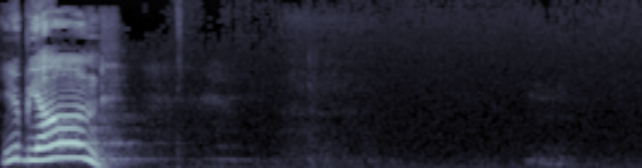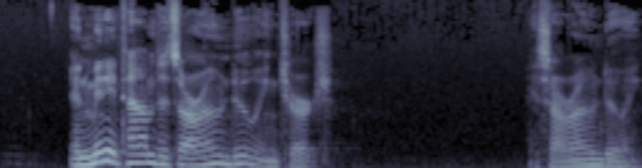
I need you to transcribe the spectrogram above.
You're beyond. And many times it's our own doing, church. It's our own doing.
